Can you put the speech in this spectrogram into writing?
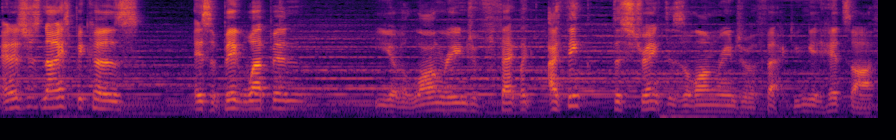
And it's just nice because it's a big weapon. You have a long range of effect. Like I think the strength is a long range of effect. You can get hits off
